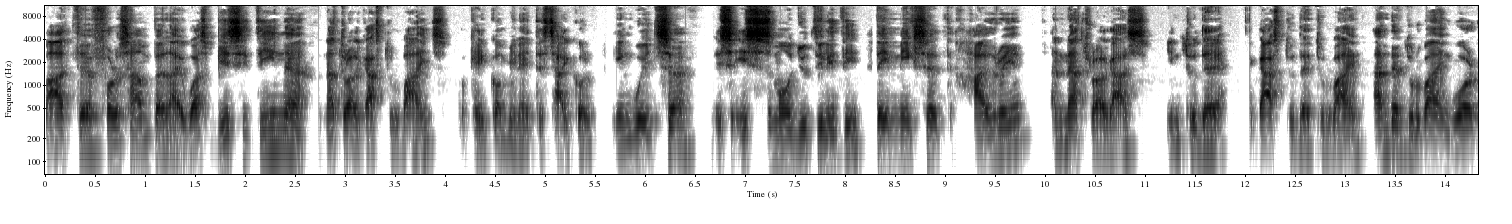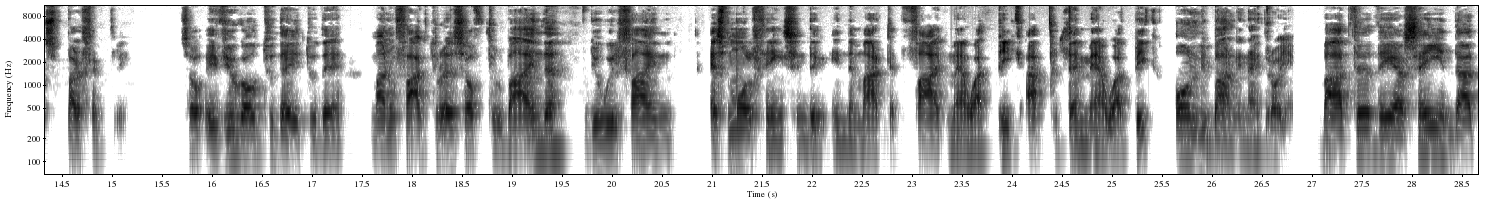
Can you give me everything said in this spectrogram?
but uh, for example, I was visiting uh, natural gas turbines, okay, combined cycle, in which uh, is, is small utility. They mixed hydrogen and natural gas into the gas to the turbine, and the turbine works perfectly. So if you go today to the manufacturers of turbine, you will find small things in the in the market, five megawatt peak up to ten megawatt peak, only burning hydrogen. But uh, they are saying that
